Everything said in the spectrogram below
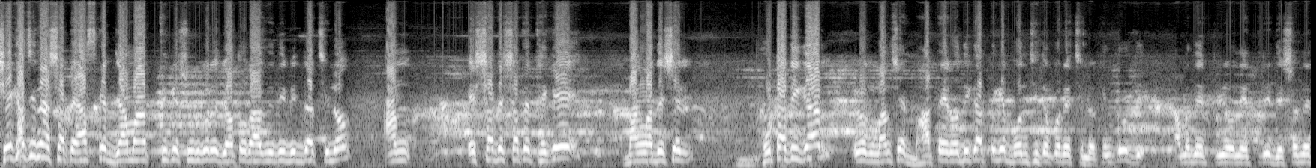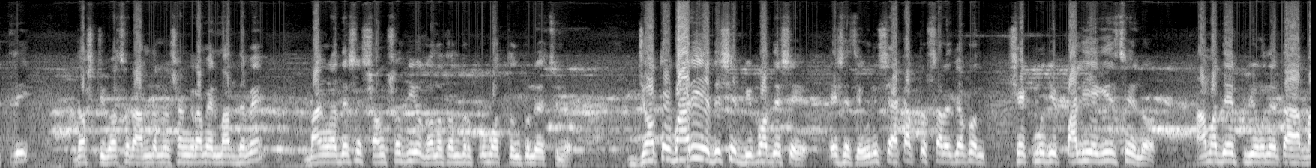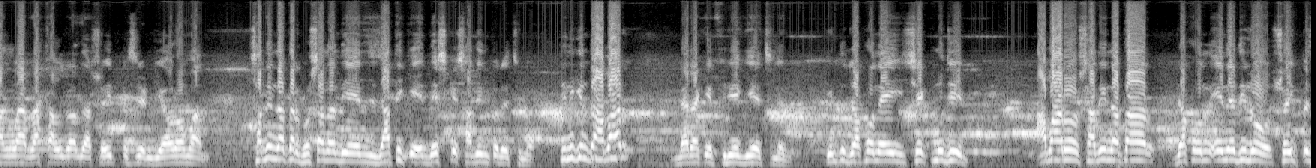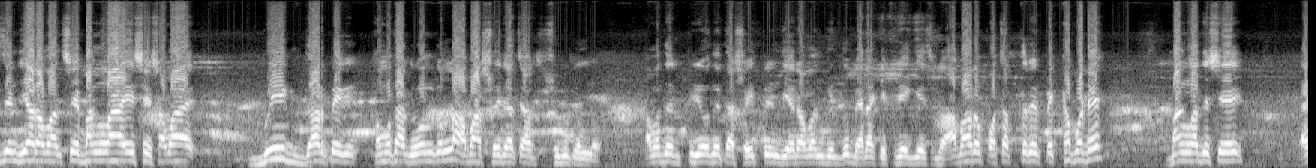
শেখ হাসিনার সাথে আজকের জামাত থেকে শুরু করে যত রাজনীতিবিদরা ছিল এরশাদের সাথে থেকে বাংলাদেশের ভোটাধিকার এবং মানুষের ভাতের অধিকার থেকে বঞ্চিত করেছিল। কিন্তু আমাদের প্রিয় নেত্রী, দেশনেত্রী, দশটি বছর আন্দোলন সংগ্রামের মাধ্যমে বাংলাদেশের সংসদীয় গণতন্ত্র প্রবর্তন তুলেছিল। যতবারই এদেশে বিপদ এসে, এসেছে, উনিশশো একাত্তর সালে যখন শেখ মুজিব পালিয়ে গিয়েছিল, আমাদের প্রিয় নেতা বাংলার রাখাল রাজা, শহীদ প্রেসিডেন্ট জিয়াউর রহমান স্বাধীনতার ঘোষণা দিয়ে জাতিকে, দেশকে স্বাধীন করেছিল। তিনি কিন্তু আবার ব্যারাকে ফিরে গিয়েছিলেন। কিন্তু যখন এই শেখ মুজিব আবারও স্বাধীনতার যখন এনে দিল শহীদ প্রেসিডেন্ট জিয়া রহমান, সে বাংলা এসে সবাই বুইক দর্পে ক্ষমতা গ্রহণ করল, আবার স্বৈরাচার শুরু করল। আমাদের প্রিয় নেতা শহীদ প্রেসিডেন্ট জিয়া রহমান কিন্তু ব্যারাকে ফিরে গিয়েছিল। আবারও পঁচাত্তরের প্রেক্ষাপটে বাংলাদেশে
